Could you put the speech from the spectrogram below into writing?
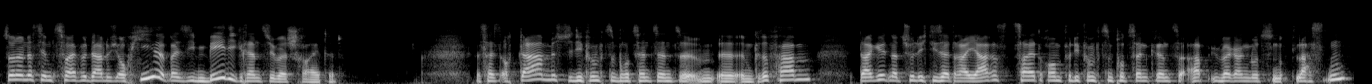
sondern dass ihr im Zweifel dadurch auch hier bei 7b die Grenze überschreitet. Das heißt, auch da müsst ihr die 15% im, äh, im Griff haben. Da gilt natürlich dieser Drei-Jahres-Zeitraum für die 15%-Grenze ab, Übergang, Nutzen und Lasten.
